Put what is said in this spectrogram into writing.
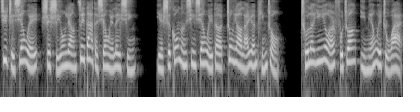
聚酯纤维是使用量最大的纤维类型，也是功能性纤维的重要来源品种。除了婴幼儿服装以棉为主外，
